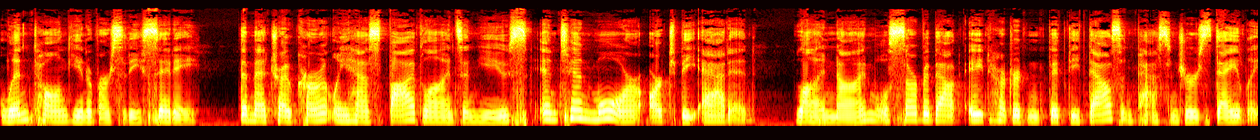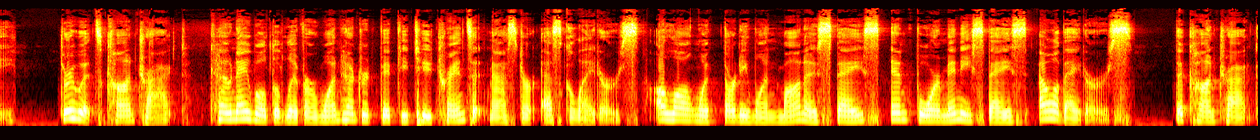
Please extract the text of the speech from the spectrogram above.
Lintong University City. The Metro currently has five lines in use and 10 more are to be added. Line 9 will serve about 850,000 passengers daily. Through its contract, Kone will deliver 152 Transit Master escalators, along with 31 monospace and 4 mini-space elevators. The contract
